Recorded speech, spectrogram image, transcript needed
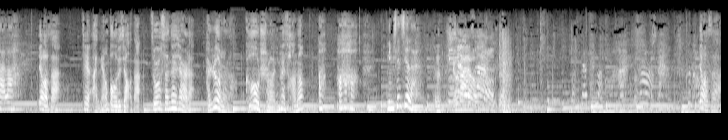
来了？叶老三，这俺娘包的饺子，猪肉酸菜馅的，还热着呢，可好吃了，你快尝尝。啊，好好好，你们先进来。嗯，行，叶老师。叶老三，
